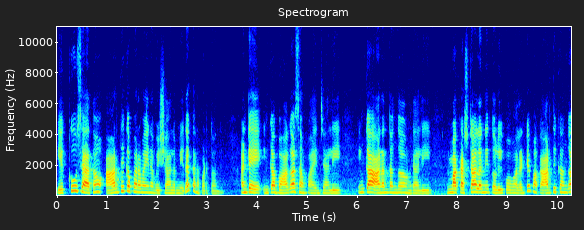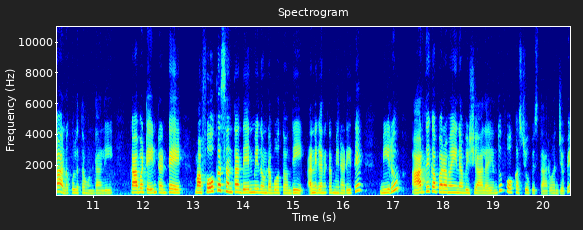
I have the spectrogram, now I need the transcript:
ఎక్కువ శాతం ఆర్థికపరమైన విషయాల మీద కనపడుతోంది. అంటే ఇంకా బాగా సంపాదించాలి ఇంకా ఆనందంగా ఉండాలి మా కష్టాలన్నీ తొలగిపోవాలంటే మాకు ఆర్థికంగా అనుకూలత ఉండాలి. కాబట్టి ఏంటంటే మా ఫోకస్ అంతా దేని మీద ఉండబోతోంది అని కనుక మీరు అడిగితే మీరు ఆర్థికపరమైన విషయాల ఎందు ఫోకస్ చూపిస్తారు అని చెప్పి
